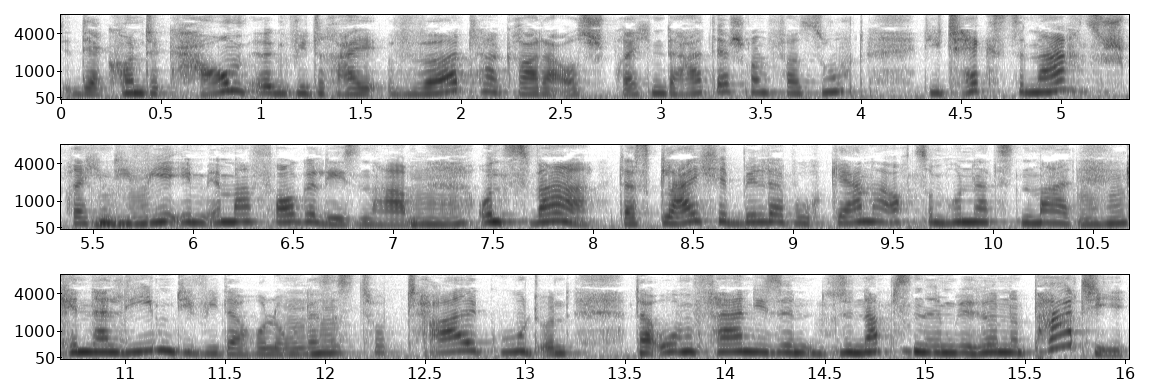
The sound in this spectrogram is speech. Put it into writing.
der konnte kaum irgendwie drei Wörter gerade aussprechen. Da hat er schon versucht, die Texte nachzusprechen, mhm. die wir ihm immer vorgelesen haben. Mhm. Und zwar das gleiche Bilderbuch, gerne auch zum hundertsten Mal. Mhm. Kinder lieben die Wiederholung. Das mhm. ist total gut. Und da oben fahren diese Synapsen im Gehirn eine Party,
